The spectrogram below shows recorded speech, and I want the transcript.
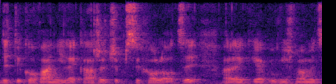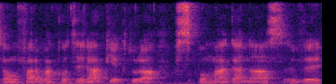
dedykowani lekarze czy psycholodzy, ale jak również mamy całą farmakoterapię, która wspomaga nas w e,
